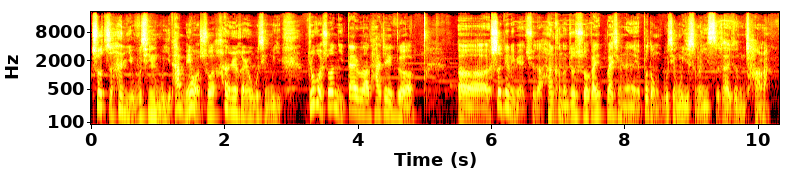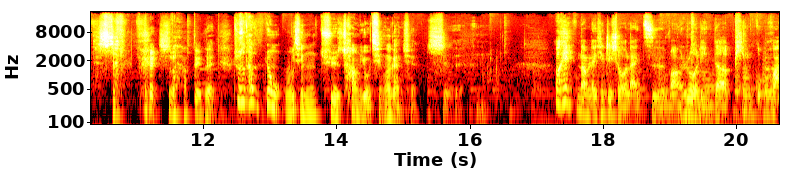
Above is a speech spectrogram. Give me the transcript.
说只恨你无情无义，她没有说恨任何人无情无义。如果说你带入到她这个。呃，设定里面去的，很可能就是说外外星人也不懂无情无义什么意思，所以他就这么唱了，是 是吧？对对，就是他用无情去唱有情的感觉。是的，嗯。OK，那我们来听这首来自王若琳的《苹果花》。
